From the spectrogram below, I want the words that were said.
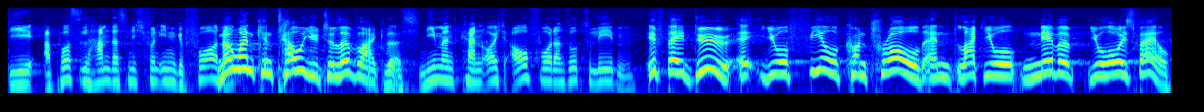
Die Apostel haben das nicht von ihnen gefordert. No one can tell you to live like this. Niemand kann euch auffordern, so zu leben. If they do, eh, you'll feel controlled and like you'll never, you'll always fail.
